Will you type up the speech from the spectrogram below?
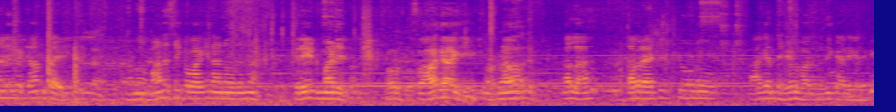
ನನಗೆ ಕಾಣ್ತಾ ಇಲ್ಲ. ಮಾನಸಿಕವಾಗಿ ನಾನು ಅದನ್ನು ಕ್ರಿಯೇಟ್ ಮಾಡಿದ್ದೆ. ಸೊ ಹಾಗಾಗಿ ನಾವು ಅಲ್ಲ ಅವರ ಆಟಿಟ್ಯೂಡು ಅಂತ ಹೇಳಬಾರ್ದು ಅಧಿಕಾರಿಗಳಿಗೆ.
